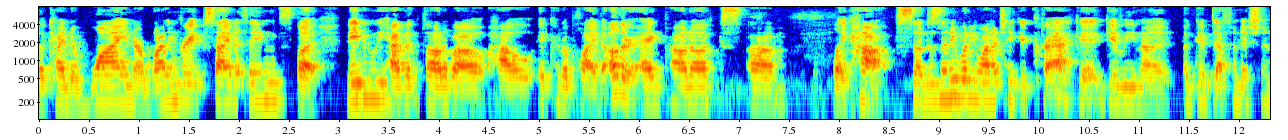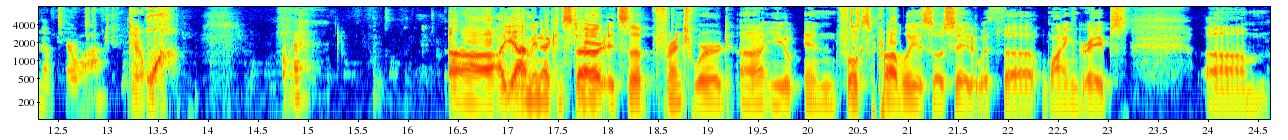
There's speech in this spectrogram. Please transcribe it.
the kind of wine or wine grape side of things, but maybe we haven't thought about how it could apply to other ag products um, like hops. So, does anybody want to take a crack at giving a, a good definition of terroir? Terroir. Uh, yeah, I mean, I can start. It's a French word, uh, you and folks probably associate it with uh, wine grapes, um,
